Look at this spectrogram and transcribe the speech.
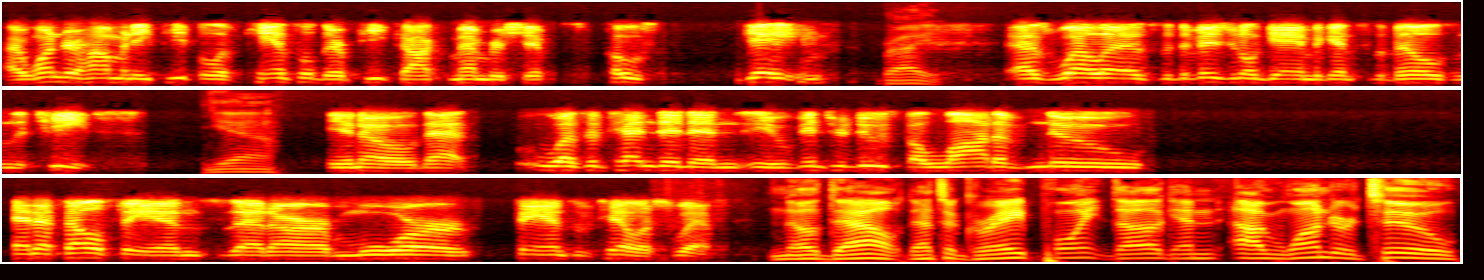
I wonder how many people have canceled their Peacock memberships post game, Right. as well as the divisional game against the Bills and the Chiefs Yeah. you know, that was attended, and you've introduced a lot of new NFL fans that are more fans of Taylor Swift. No doubt. That's a great point, Doug. And I wonder, too,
